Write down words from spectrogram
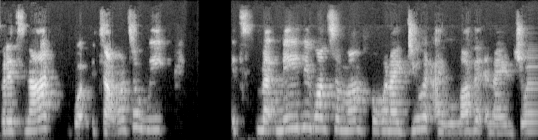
But it's not what it's not once a week it's maybe once a month, but when I do it, I love it and I enjoy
